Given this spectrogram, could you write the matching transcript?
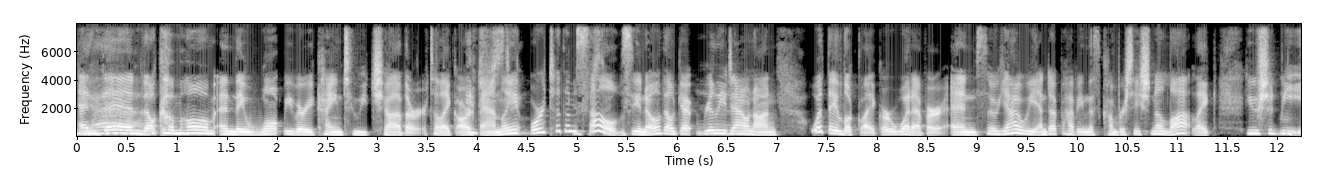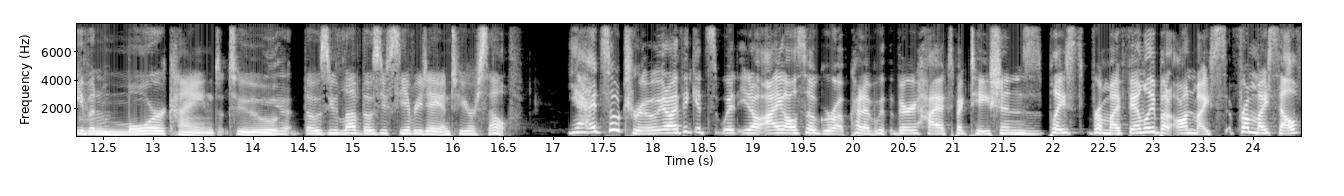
And yeah. then they'll come home and they won't be very kind to each other, to like our family or to themselves. You know, they'll get really down on what they look like or whatever. And so, yeah, we end up having this conversation a lot. Like, you should be mm-hmm. even more kind to yeah. those you love, those you see every day, and to yourself. Yeah, it's so true. You know, I think it's with, you know, I also grew up kind of with very high expectations placed from my family, but on my, from myself,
